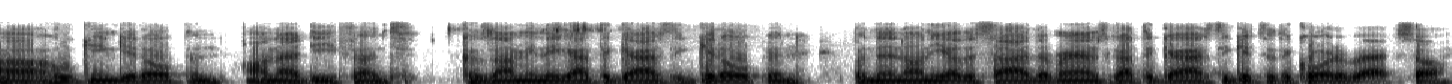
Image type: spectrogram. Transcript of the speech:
uh, who can get open on that defense. Because I mean they got the guys to get open, but then on the other side the Rams got the guys to get to the quarterback. So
